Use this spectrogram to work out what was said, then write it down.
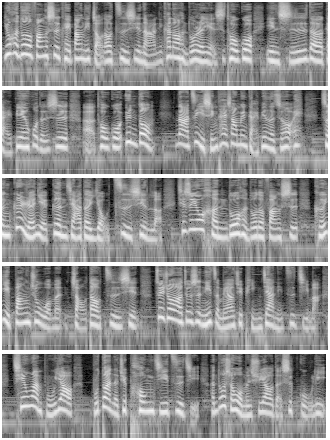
有很多的方式可以帮你。你找到自信啊！你看到很多人也是透过饮食的改变，或者是呃透过运动。那自己形态上面改变了之后，哎，整个人也更加的有自信了。其实有很多很多的方式可以帮助我们找到自信，最重要就是你怎么样去评价你自己嘛，千万不要不断的去抨击自己。很多时候我们需要的是鼓励，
